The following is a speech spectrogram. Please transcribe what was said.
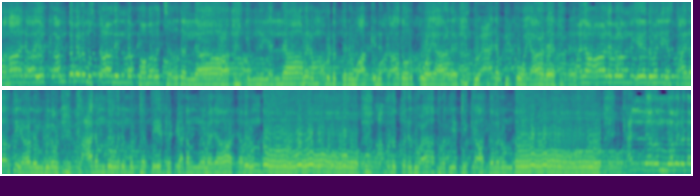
മഹാനായ കാന്തപുരം ഉസ്താദിന്റെ പവർ ചെറുതല്ല. ഇന്ന് എല്ലാവരും അവിടുത്തെ ഒരു വാക്കിന് കാതോർക്കുകയാണ് ദ്വാരപ്പിക്കുകയാണ് പല ആളുകളും ഏത് വലിയ സ്ഥാനാർത്ഥിയാണെങ്കിലും കാരം തോരും മുറ്റത്തേക്ക് കടന്നു വരാത്തവരുണ്ടോ? അവിടുത്തെ ഒരു ദ്വാ പ്രതീക്ഷിക്കാത്തവരുണ്ടോ? കല്ലെറിഞ്ഞവരുടെ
